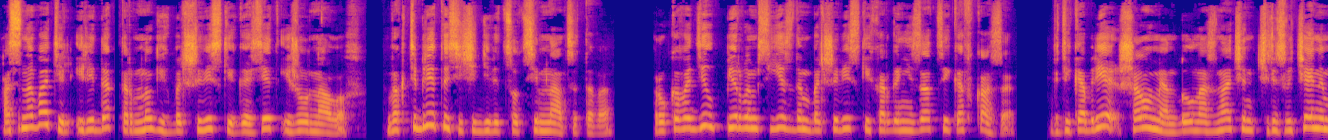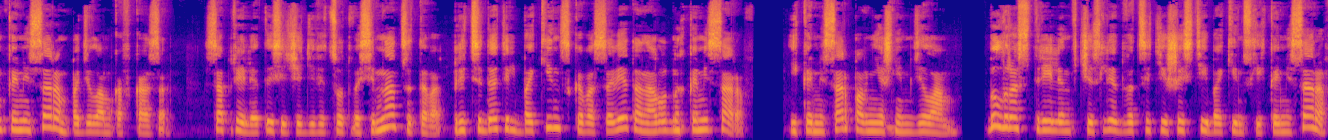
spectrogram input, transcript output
основатель и редактор многих большевистских газет и журналов. В октябре 1917-го руководил первым съездом большевистских организаций Кавказа. В декабре Шаумян был назначен чрезвычайным комиссаром по делам Кавказа. С апреля 1918-го председатель Бакинского совета народных комиссаров и комиссар по внешним делам. Был расстрелян в числе 26 бакинских комиссаров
